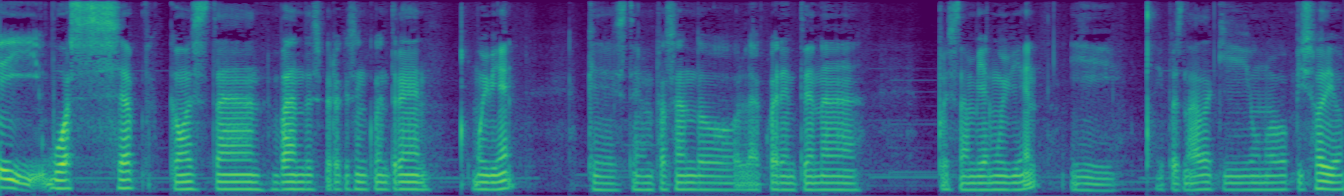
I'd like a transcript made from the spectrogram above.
Hey, what's up? ¿Cómo están, banda? Espero que se encuentren muy bien. Que estén pasando la cuarentena, pues también muy bien. Y, y pues nada, aquí un nuevo episodio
